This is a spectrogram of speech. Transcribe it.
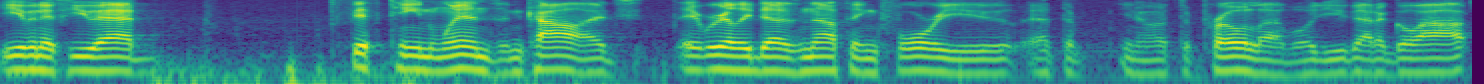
Even if you had 15 wins in college, it really does nothing for you at the you know at the pro level. You got to go out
